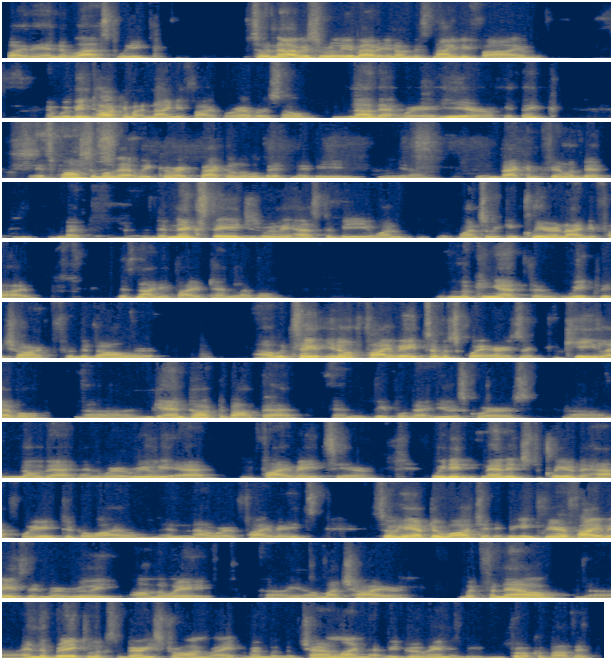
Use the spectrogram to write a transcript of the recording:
by the end of last week. So now it's really a matter, you know, this 95 and we've been talking about 95 forever. So now that we're here, I think it's possible that we correct back a little bit, maybe, you know, back and fill a bit. But the next stage really has to be one once we can clear 95, this 95 10 level. Looking at the weekly chart for the dollar, I would say, you know, five eighths of a square is a key level. Uh, Gann talked about that, and people that use squares uh, know that. And we're really at five eighths here. We did manage to clear the halfway. It took a while, and now we're at five eighths. So you have to watch it. If we can clear five eighths, then we're really on the way, uh, you know, much higher. But for now, uh, and the break looks very strong, right? Remember the channel line that we drew in and we broke above it,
